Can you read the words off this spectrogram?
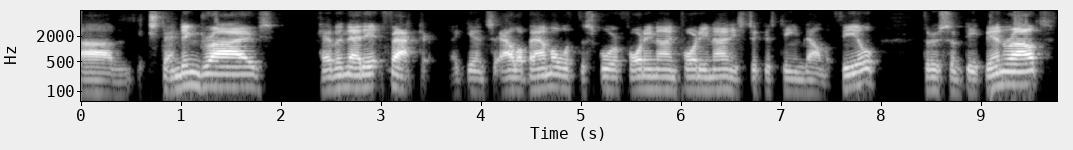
um, extending drives, having that it factor. Against Alabama with the score 49 49, he took his team down the field through some deep in routes,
